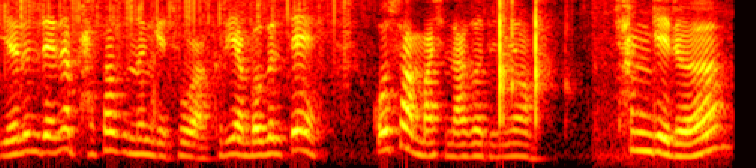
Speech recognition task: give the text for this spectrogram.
이런 데는 바사서 넣는 게 좋아. 그래야 먹을 때 고소한 맛이 나거든요. 참기름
